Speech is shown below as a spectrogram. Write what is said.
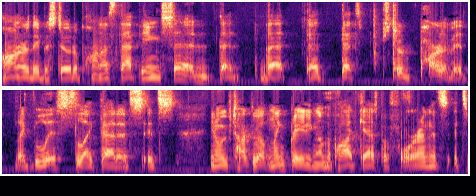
honor they bestowed upon us. That being said, that that that that's sort of part of it. Like lists like that, it's it's you know we've talked about link baiting on the podcast before, and it's it's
